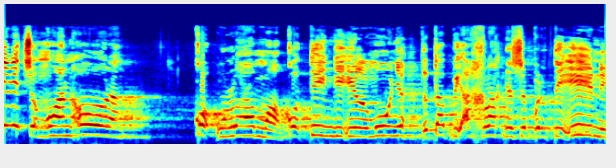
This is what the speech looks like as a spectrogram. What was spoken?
ini cemohan orang. Kok ulama, kok tinggi ilmunya, tetapi akhlaknya seperti ini.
